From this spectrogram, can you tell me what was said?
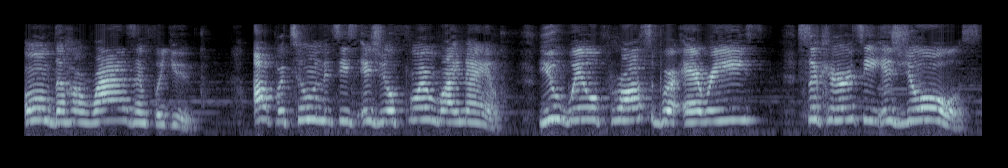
on the horizon for you. Opportunities is your friend right now. You will prosper, Aries. Security is yours.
